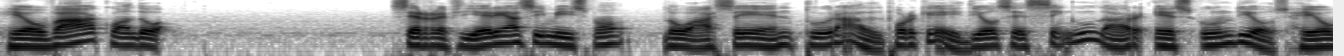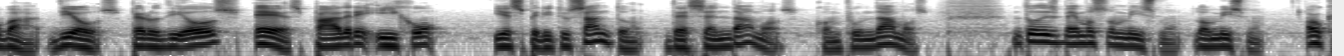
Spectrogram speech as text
Jehová cuando se refiere a sí mismo, lo hace en plural. ¿Por qué? Dios es singular, es un Dios, Jehová, Dios. Pero Dios es Padre, Hijo y Espíritu Santo. Descendamos, confundamos. Entonces vemos lo mismo, lo mismo. Ok,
